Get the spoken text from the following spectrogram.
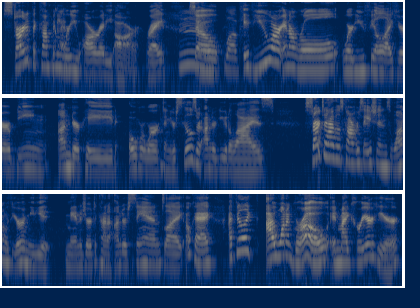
Start at the company Okay. where you already are, right? Mm, so love. if you are in a role where you feel like you're being underpaid, overworked, and your skills are underutilized, start to have those conversations, one with your immediate manager to kind of understand, like, okay, I feel like I want to grow in my career here.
